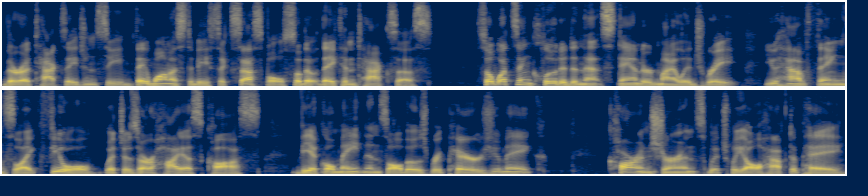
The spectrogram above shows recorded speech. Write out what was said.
They're a tax agency. They want us to be successful so that they can tax us. So what's included in that standard mileage rate? You have things like fuel, which is our highest costs, vehicle maintenance, all those repairs you make, car insurance, which we all have to pay.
